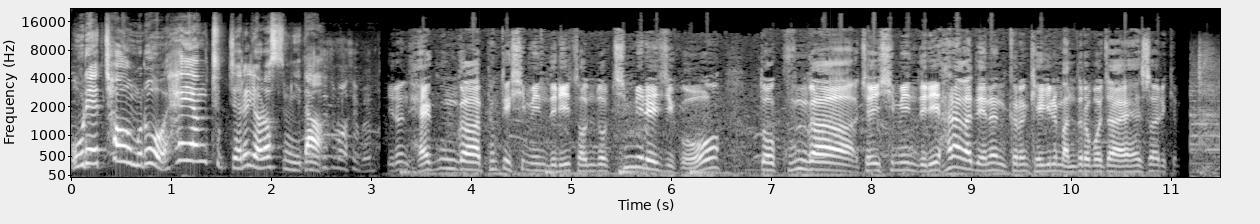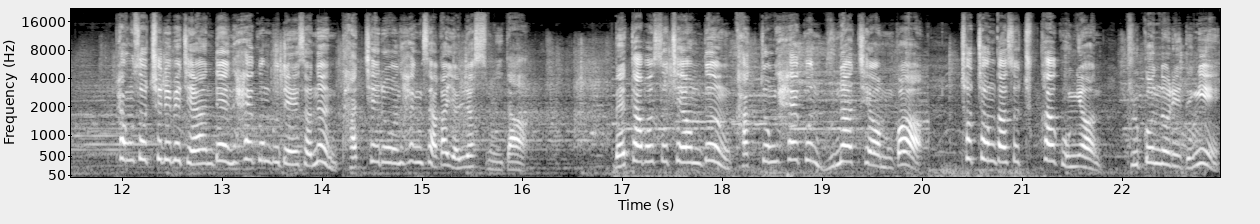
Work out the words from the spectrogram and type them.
올해 처음으로 해양 축제를 열었습니다. 이런 해군과 평택 시민들이 점점 친밀해지고 또 군과 저희 시민들이 하나가 되는 그런 계기를 만들어 보자 해서 이렇게 평소 출입이 제한된 해군 부대에서는 다채로운 행사가 열렸습니다. 메타버스 체험 등 각종 해군 문화 체험과 초청 가수 축하 공연, 불꽃놀이 등이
